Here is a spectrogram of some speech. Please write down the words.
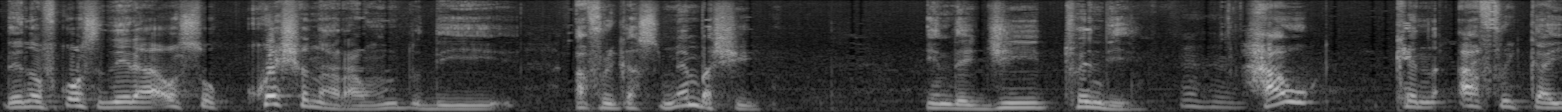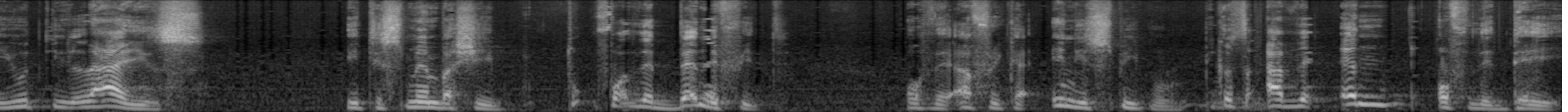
Then, of course, there are also questions around the Africa's membership in the G20. Mm-hmm. How can Africa utilize its membership to, for the benefit of the Africa and its people? Because mm-hmm. at the end of the day,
